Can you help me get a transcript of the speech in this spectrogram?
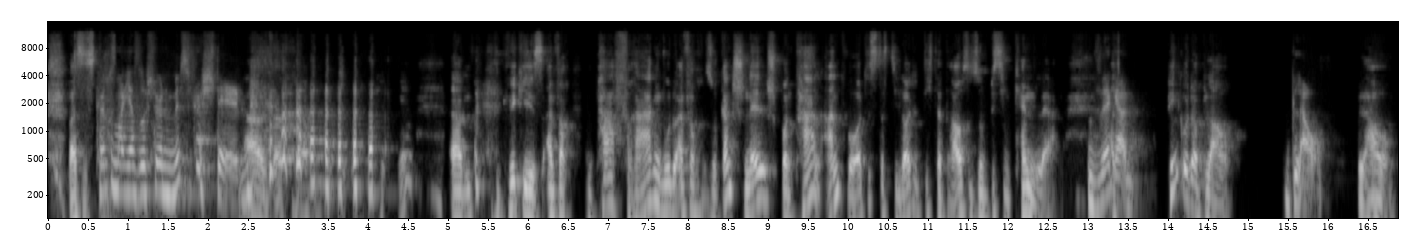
Was ist Könnte das? man ja so schön missverstehen. Ja, das, ja. ähm, die Quickie ist einfach ein paar Fragen, wo du einfach so ganz schnell, spontan antwortest, dass die Leute dich da draußen so ein bisschen kennenlernen. Sehr also, gern. Pink oder blau? Blau. Blau.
